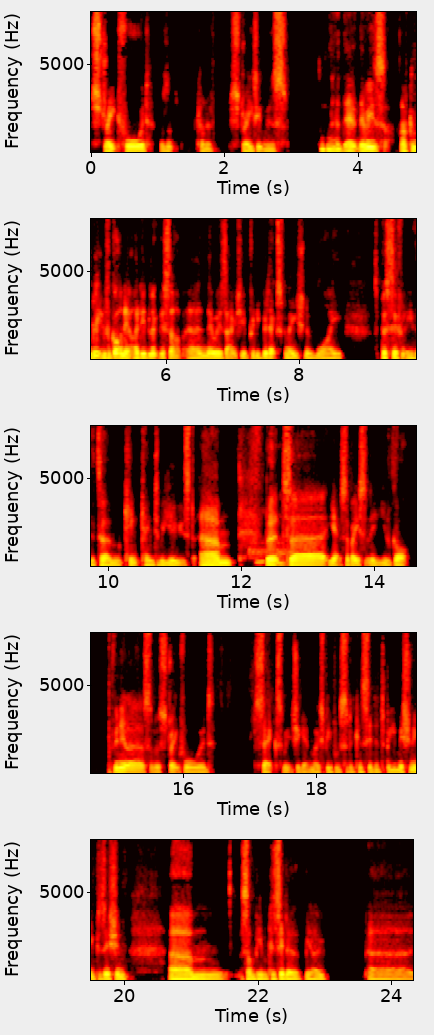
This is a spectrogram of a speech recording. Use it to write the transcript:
straightforward, wasn't kind of straight. It was mm-hmm. there. There is. I've completely forgotten it. I did look this up, and there is actually a pretty good explanation of why specifically the term kink came to be used. Um, but ah. uh, yeah, so basically you've got vanilla, sort of straightforward sex, which again most people sort of consider to be missionary position. Um, some people consider, you know, uh,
